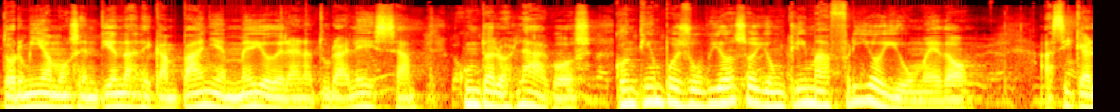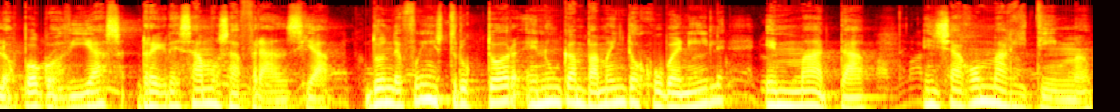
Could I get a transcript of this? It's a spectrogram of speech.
Dormíamos en tiendas de campaña en medio de la naturaleza, junto a los lagos, con tiempo lluvioso y un clima frío y húmedo. Así que a los pocos días regresamos a Francia, donde fui instructor en un campamento juvenil en Mata, en Chagon Maritime.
